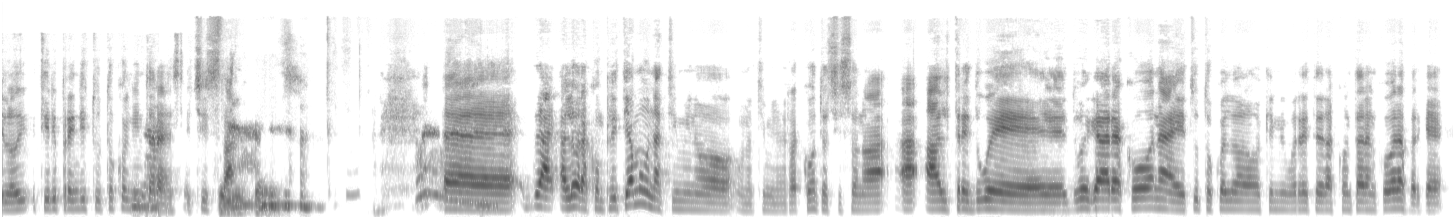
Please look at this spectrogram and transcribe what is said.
lo, ti riprendi tutto con gli esatto. interessi, ci sta. eh, dai, allora completiamo un attimino, un attimino, il racconto, ci sono a, a altre due, due, gare a Kona e tutto quello che mi vorrete raccontare ancora perché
